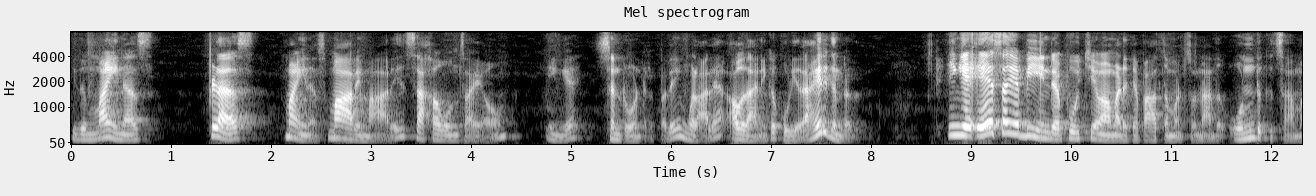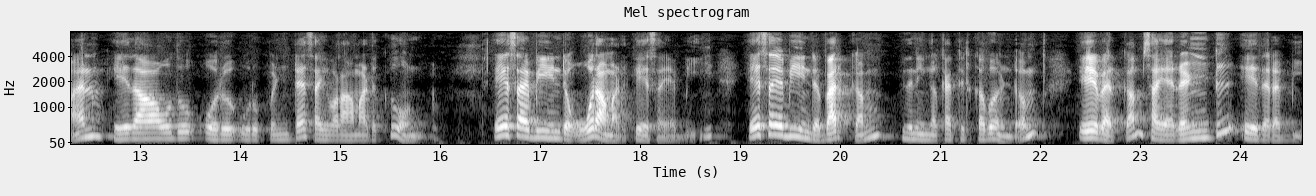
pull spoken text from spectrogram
இது மைனஸ் ப்ளஸ் மைனஸ் மாறி மாறி சகவும் சயவும். இங்கே சென்று கொண்டிருப்பதை உங்களால் அவதானிக்கக்கூடியதாக இருக்கின்றது. இங்கே ஏசய பி என்ற பூஜ்ஜியமாம் அடுக்கை பார்த்தோம்னு சொன்னால் அது ஒன்றுக்கு சமன். ஏதாவது ஒரு உறுப்பின்ட்ட சைவராம் அடுக்கு ஒன்று. ஏசய பி என்ற ஓராம் அடுக்கு ஏசய பி. ஏசய பி என்ற வர்க்கம் இது நீங்கள் கற்றிருக்க வேண்டும். ஏ வர்க்கம் சய ரெண்டு ஏதர பி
